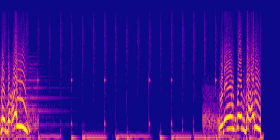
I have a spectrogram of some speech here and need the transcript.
juga malu. Mereka bukan.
